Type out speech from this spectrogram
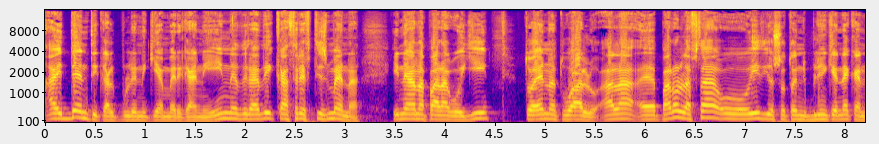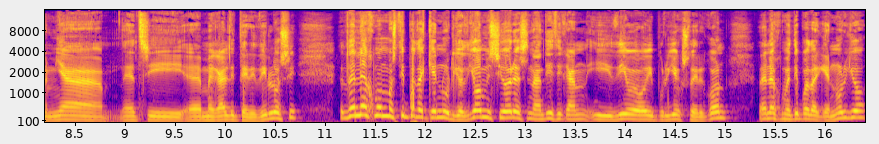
identical που λένε και οι Αμερικανοί. Είναι δηλαδή καθρεφτισμένα. Είναι αναπαραγωγή το ένα του άλλου. Αλλά ε, παρόλα αυτά ο ίδιος ο Τόνι Μπλίνκεν έκανε μια έτσι ε, μεγαλύτερη δήλωση. Δεν έχουμε όμως τίποτα καινούριο. Δυόμιση ώρες συναντήθηκαν οι δύο Υπουργοί Εξωτερικών. Δεν έχουμε τίποτα καινούριο.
